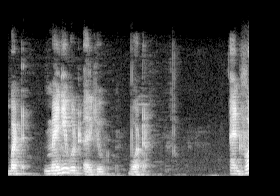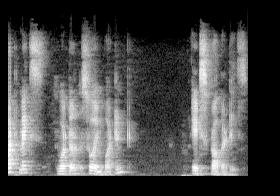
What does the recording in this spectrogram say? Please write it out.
but many would argue water. And what makes water so important? Its properties.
